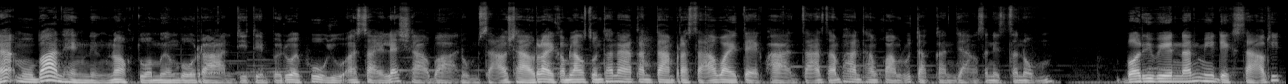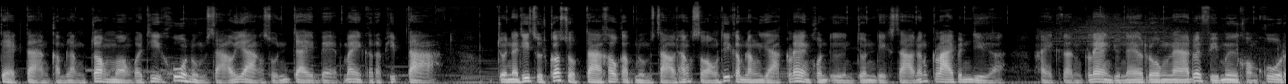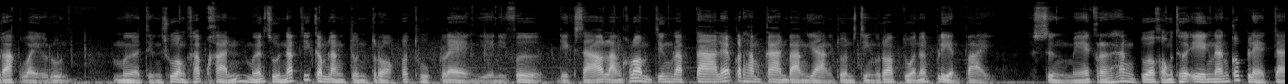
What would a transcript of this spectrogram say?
ณหมู่บ้านแห่งหนึ่งนอกตัวเมืองโบราณ ที่เต็มไปด้วยผู้อยู่อาศัยและชาวบ้านหนุ่มสาวชาวไร่กำลังสนทนากันตามประษาวัยแตกผ่านสารสัมพันธ์ทำความรู้จักกันอย่างสนิทสนม บริเวณนั้นมีเด็กสาวที่แตกต่างกำลังจ้องมองไปที่คู่หนุ่มสาวอย่างสนใจแบบไม่กระพริบตา จนในที่สุดก็สบตาเข้ากับหนุ่มสาวทั้งสองที่กำลังอยากแกล้งคนอื่น จนเด็กสาวนั้นกลายเป็นเหยื่อ ให้กันแกล้งอยู่ในโรงนาด้วยฝีมือของคู่รักวัยรุ่น เมื่อถึงช่วงคับขันเหมือนสุนัขที่กำลังจนตรอกเพราะถูกแกล้งเยนิเฟอร์ เด็กสาวหลังคล่อมจึงหลับตาแล้วก็ทำการบางอย่างจนสิ่งรอบตัวนั้นเปลี่ยนไป ซึ่งแม้กระทั่งตัวของเธอเองนั้นก็แปลกใจ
